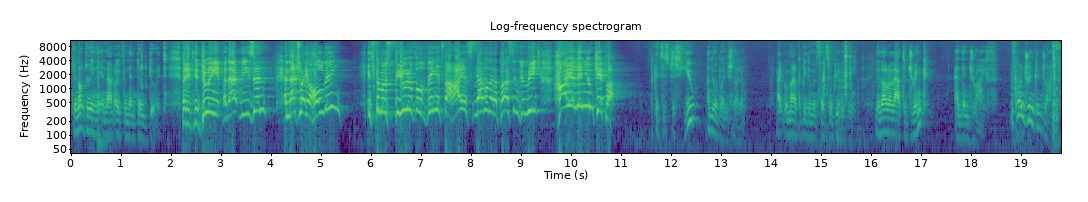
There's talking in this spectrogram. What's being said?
If you're not doing it in that oath, then don't do it. But if you're doing it for that reason, and that's where you're holding, it's the most beautiful thing. It's the highest level that a person can reach, higher than Yom Kippur. Because it's just you and the Rebbeinu Shalom. Like what Malka Biederman said so beautifully. You're not allowed to drink and then drive. You can't drink and drive.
